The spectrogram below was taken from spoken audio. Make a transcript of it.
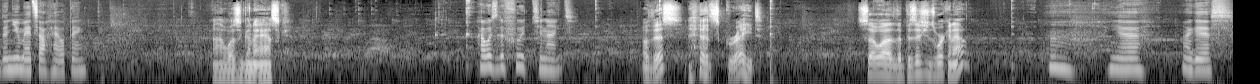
The new mates are helping. I wasn't gonna ask. How was the food tonight? Oh, this? It's great. So, uh, the position's working out? Yeah, I guess.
